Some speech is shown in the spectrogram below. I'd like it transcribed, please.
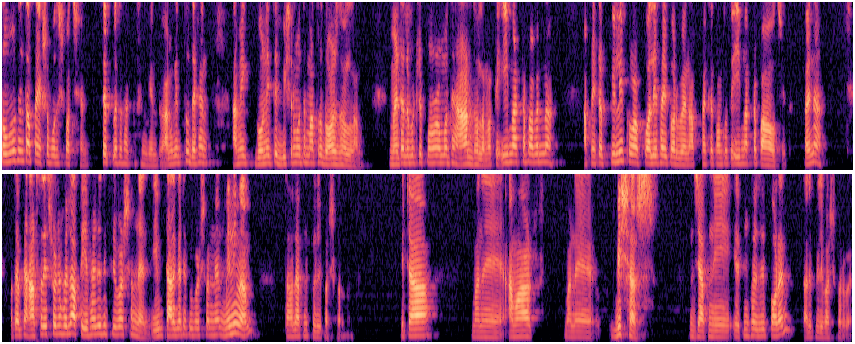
তবুও কিন্তু আপনি একশো পঁচিশ পাচ্ছেন। সেফ প্লেসে থাকতেছেন কিন্তু। আমি কিন্তু দেখেন, আমি গণিতে বিশের মধ্যে মাত্র দশ ধরলাম। মেন্টাল পনেরোর মধ্যে আট ধরলাম। আপনি এই মার্কটা পাবেন না। আপনি একটা প্রিলি কোয়ালিফাই করবেন। আপনাকে অন্তত এই মার্কটা পাওয়া উচিত, তাই না? অর্থাৎ আপনি আর্টসের স্টুডেন্ট হলে আপনি এভাবে যদি প্রিপারেশন নেন, এই টার্গেটে প্রিপারেশন নেন মিনিমাম তাহলে আপনি প্রিলি পাস করবেন। এটা মানে আমার মানে বিশ্বাস যে আপনি এরকম যদি পড়েন, তাহলে প্রিলি পাস করবেন।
